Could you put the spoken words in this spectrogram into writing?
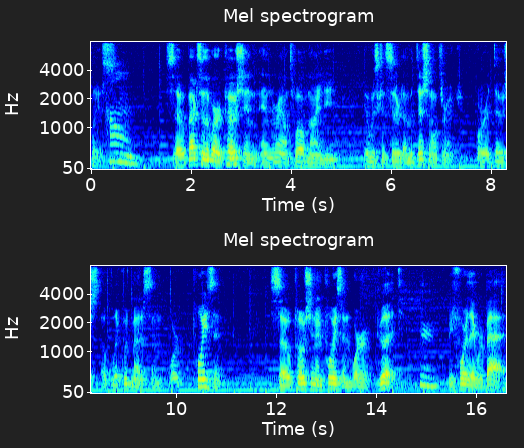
place. Home. So back to the word potion, in around 1290, it was considered a medicinal drink or a dose of liquid medicine or poison. So potion and poison were good Hmm. Before they were bad.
